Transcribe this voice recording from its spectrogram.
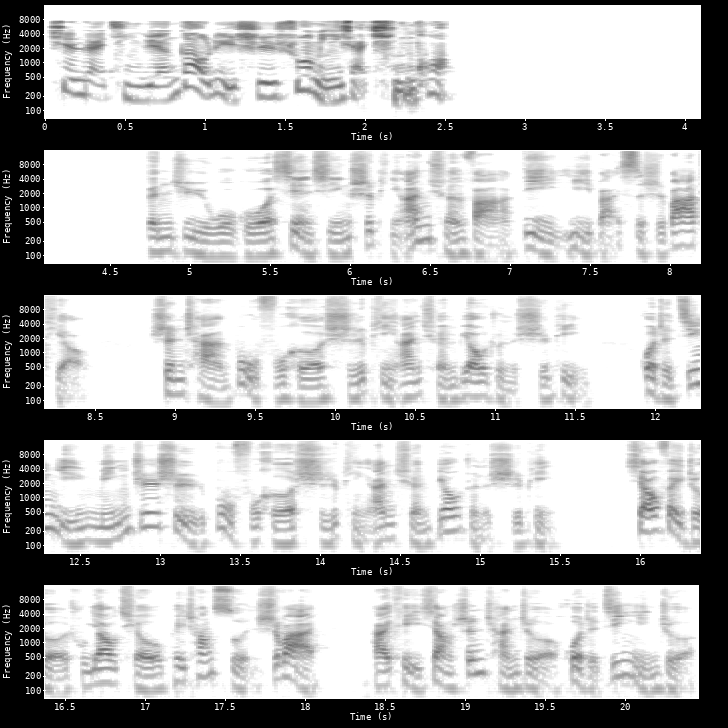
现在请原告律师说明一下情况。根据我国现行食品安全法第一百四十八条，生产不符合食品安全标准的食品，或者经营明知是不符合食品安全标准的食品，消费者除要求赔偿损失外，还可以向生产者或者经营者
